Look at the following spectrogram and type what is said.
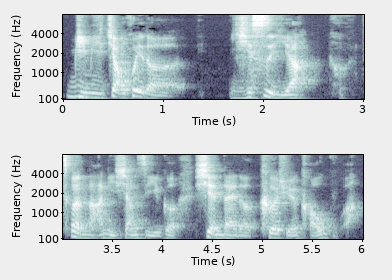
秘密教会的仪式一样，这哪里像是一个现代的科学考古啊？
